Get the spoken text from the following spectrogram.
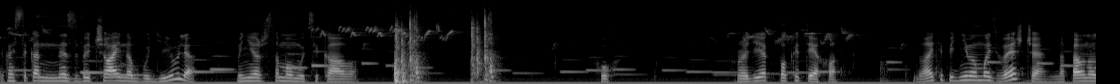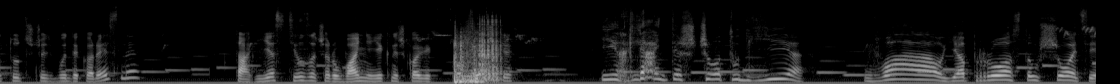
Якась така незвичайна будівля. Мені аж самому цікаво. Хух. Вроді як поки тихо. Давайте піднімемось вище. Напевно, тут щось буде корисне. Так, є стіл зачарування, є книжкові книжки. І гляньте, що тут є! Вау, я просто в шоці.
